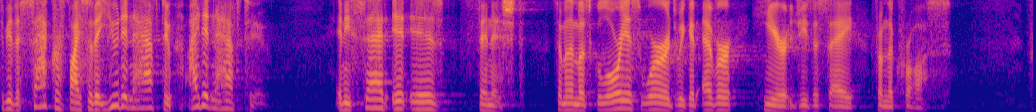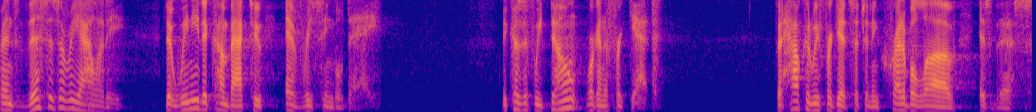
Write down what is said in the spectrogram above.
to be the sacrifice so that you didn't have to, I didn't have to. And he said, It is finished. Some of the most glorious words we could ever hear Jesus say from the cross. Friends, this is a reality that we need to come back to every single day. Because if we don't, we're going to forget. But how could we forget such an incredible love as this?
